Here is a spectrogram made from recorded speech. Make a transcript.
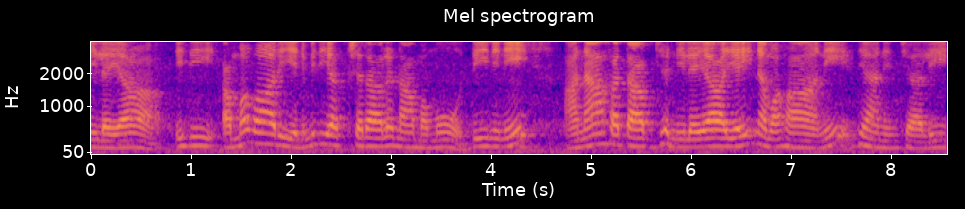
నిలయ ఇది అమ్మవారి ఎనిమిది అక్షరాల నామము. దీనిని అనాహతాబ్జ నిలయాయై నమః అని ధ్యానించాలి.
